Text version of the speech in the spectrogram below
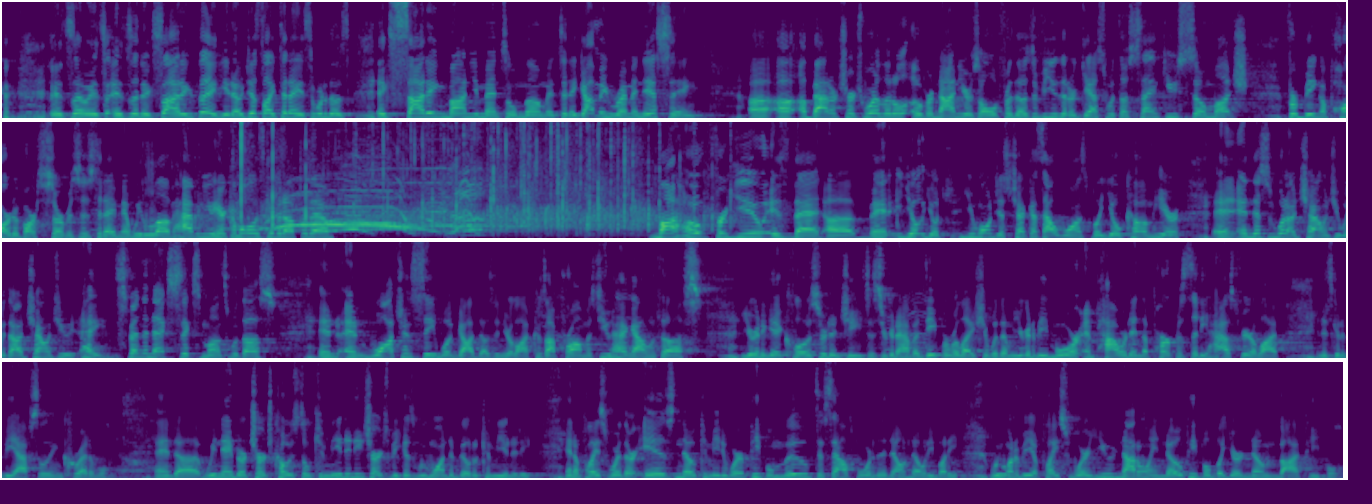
and so it's, it's an exciting thing, you know, just like today. It's one of those exciting, monumental moments. And it got me reminiscing uh, uh, about our church. We're a little over nine years old. For those of you that are guests with us, thank you so much for being a part of our services today, man. We love having you here. Come on, let's give it up for them. My hope for you is that, uh, man, you'll, you'll, you won't just check us out once, but you'll come here. And, and this is what I challenge you with. I challenge you, hey, spend the next six months with us and, and watch and see what God does in your life. Because I promise you, hang out with us, you're going to get closer to Jesus. You're going to have a deeper relationship with Him. You're going to be more empowered in the purpose that He has for your life. And it's going to be absolutely incredible. And uh, we named our church Coastal Community Church because we wanted to build a community in a place where there is no community, where people move to South Florida that don't know anybody. We want to be a place where you not only know people, but you're known by people.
